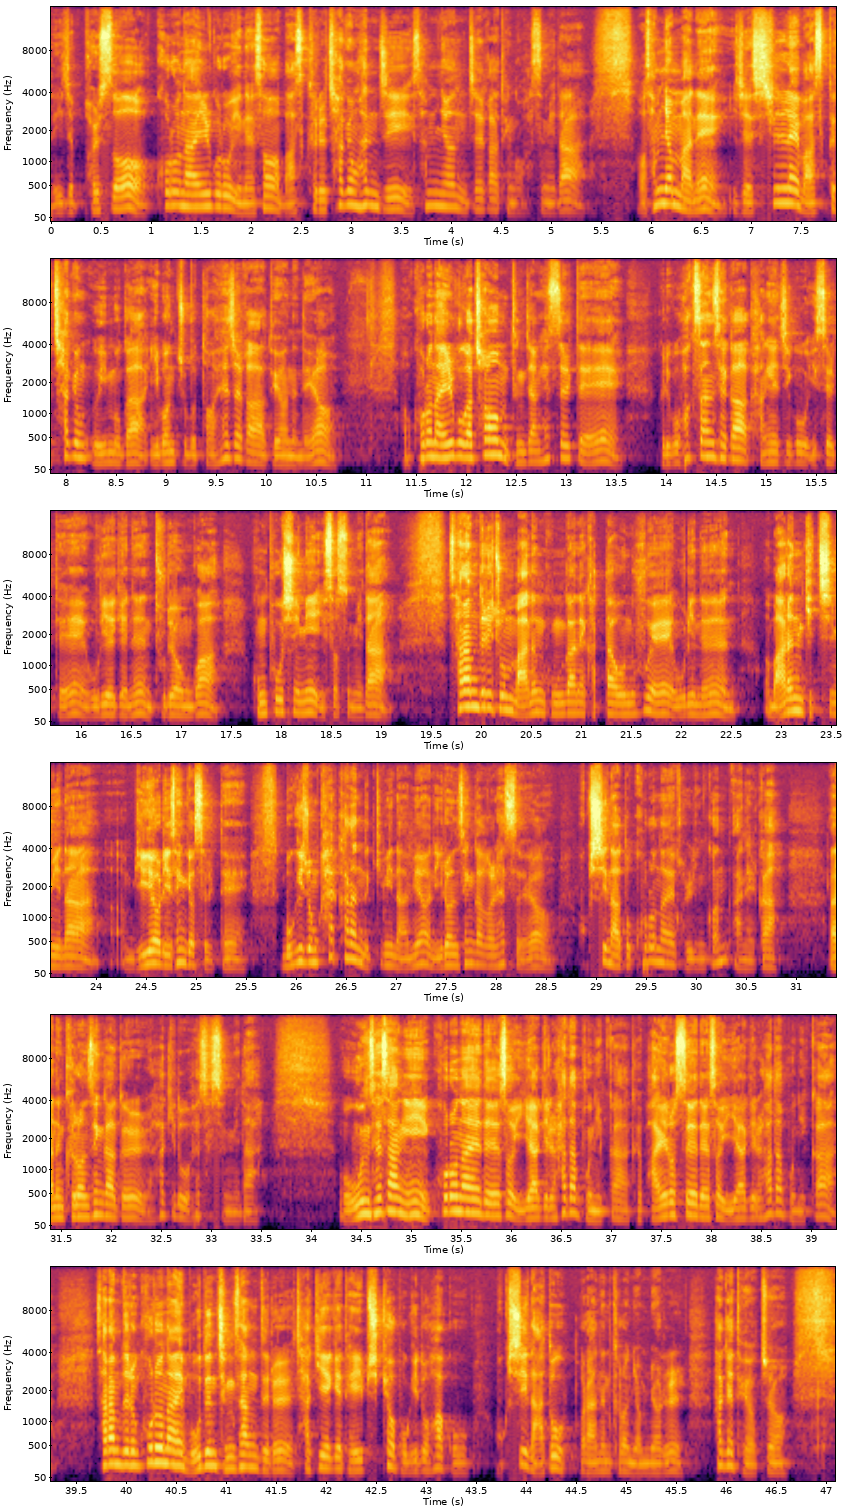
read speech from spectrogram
네, 이제 벌써 코로나19로 인해서 마스크를 착용한 지 3년째가 된 것 같습니다. 어, 3년 만에 이제 실내 마스크 착용 의무가 이번 주부터 해제가 되었는데요. 어, 코로나19가 처음 등장했을 때 그리고 확산세가 강해지고 있을 때 우리에게는 두려움과 공포심이 있었습니다. 사람들이 좀 많은 공간에 갔다 온 후에 우리는 마른 기침이나 미열이 생겼을 때 목이 좀 칼칼한 느낌이 나면 이런 생각을 했어요. 혹시 나도 코로나에 걸린 건 아닐까라는 그런 생각을 하기도 했었습니다. 온 세상이 코로나에 대해서 이야기를 하다 보니까 그 바이러스에 대해서 이야기를 하다 보니까 사람들은 코로나의 모든 증상들을 자기에게 대입시켜 보기도 하고 혹시 나도라는 그런 염려를 하게 되었죠.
